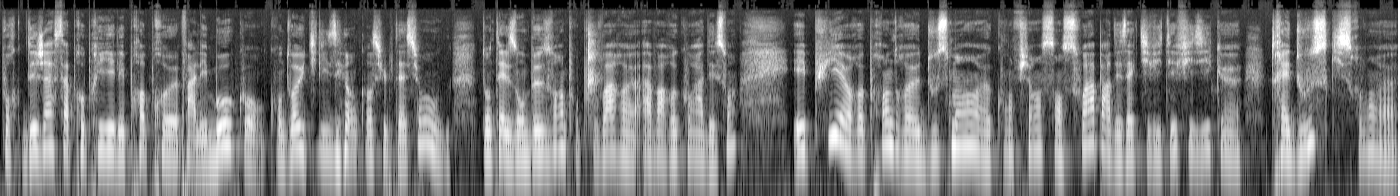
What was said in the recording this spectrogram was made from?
pour déjà s'approprier les propres, enfin les mots qu'on doit utiliser en consultation ou dont elles ont besoin pour pouvoir euh, avoir recours à des soins. Et puis euh, reprendre euh, doucement confiance en soi par des activités physiques très douces qui seront.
